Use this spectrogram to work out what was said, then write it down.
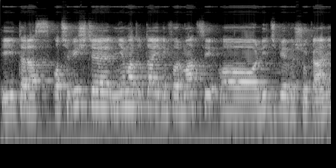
I teraz oczywiście nie ma tutaj informacji o liczbie wyszukań,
